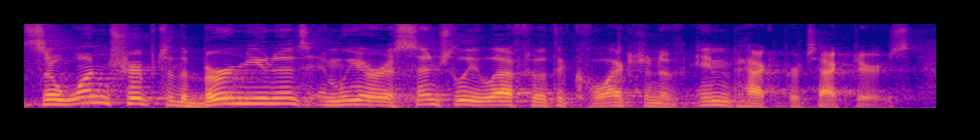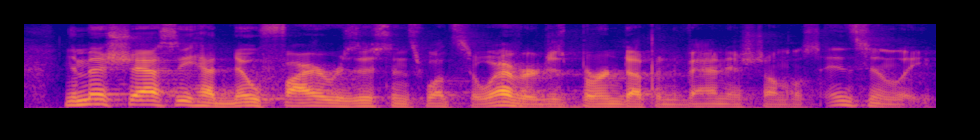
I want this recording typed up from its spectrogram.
So one trip to the burn unit and we are essentially left with a collection of impact protectors. The mesh chassis had no fire resistance whatsoever, just burned up and vanished almost instantly.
